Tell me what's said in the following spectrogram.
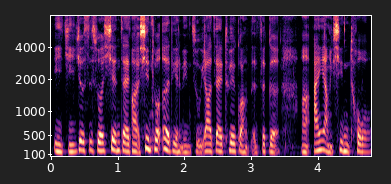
以及就是说现在啊信托二点零主要在推广的这个啊安养信托。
